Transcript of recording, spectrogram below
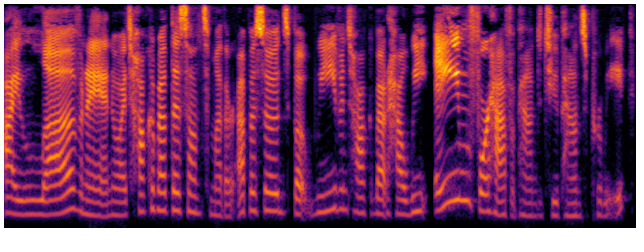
I love, and I know I talk about this on some other episodes, but we even talk about how we aim for half a pound to two pounds per week.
